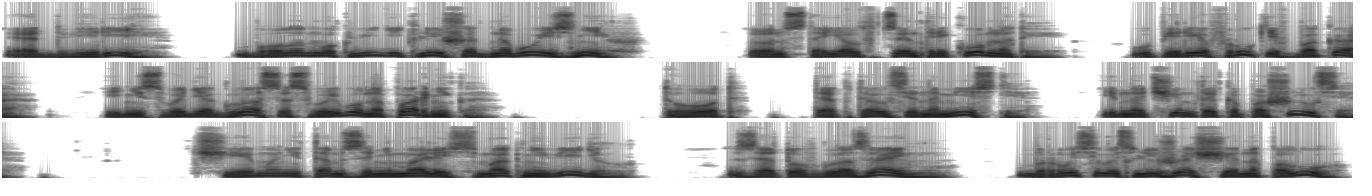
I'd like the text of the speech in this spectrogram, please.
От двери Болон мог видеть лишь одного из них. Он стоял в центре комнаты, уперев руки в бока и не сводя глаз со своего напарника. Тот топтался на месте и над чем-то копошился. Чем они там занимались, маг не видел, зато в глаза ему бросилась лежащая на полу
